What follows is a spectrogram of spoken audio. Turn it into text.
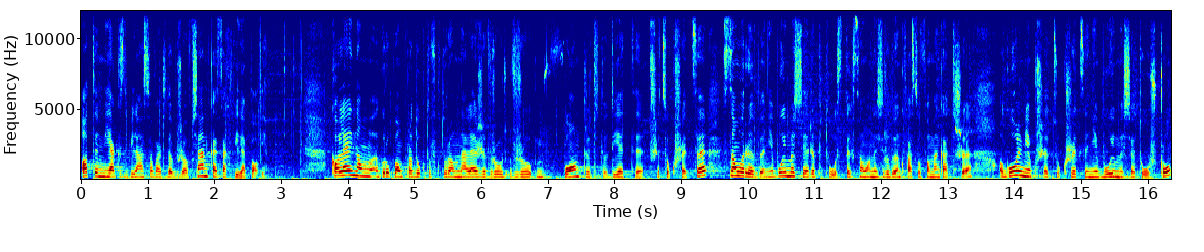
O tym, jak zbilansować dobrze owsiankę, za chwilę powiem. Kolejną grupą produktów, którą należy włączyć do diety przy cukrzycy są ryby. Nie bójmy się ryb tłustych, są one źródłem kwasów omega-3. Ogólnie przy cukrzycy nie bójmy się tłuszczu,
